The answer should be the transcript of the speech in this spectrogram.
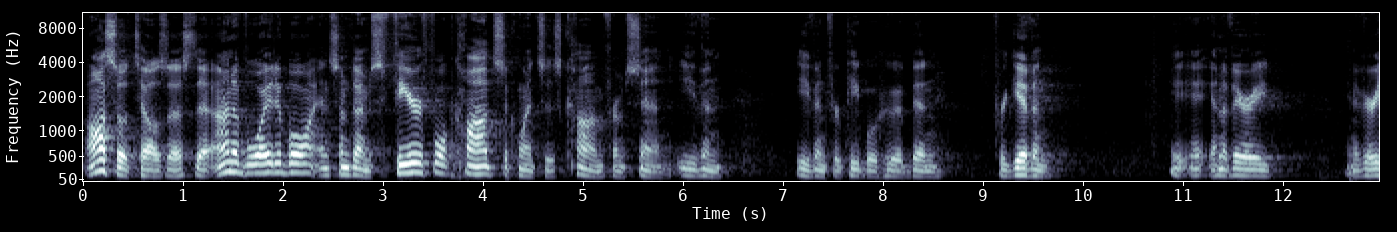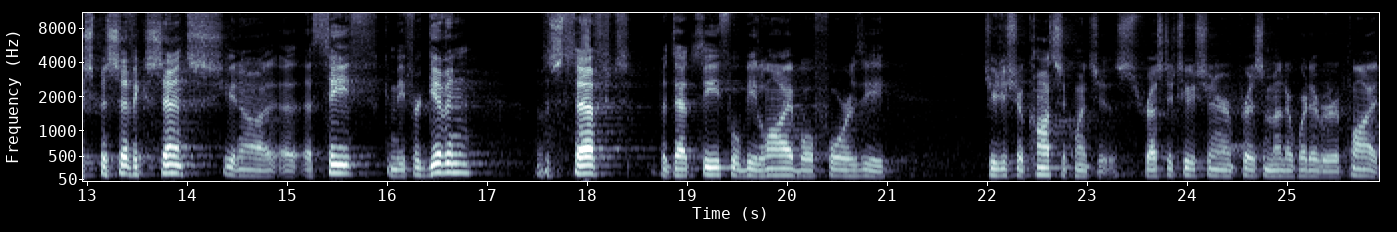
also tells us that unavoidable and sometimes fearful consequences come from sin, even, even for people who have been forgiven. In a very, in a very specific sense, you know, a, a thief can be forgiven of his theft, but that thief will be liable for the judicial consequences, restitution or imprisonment or whatever applied.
